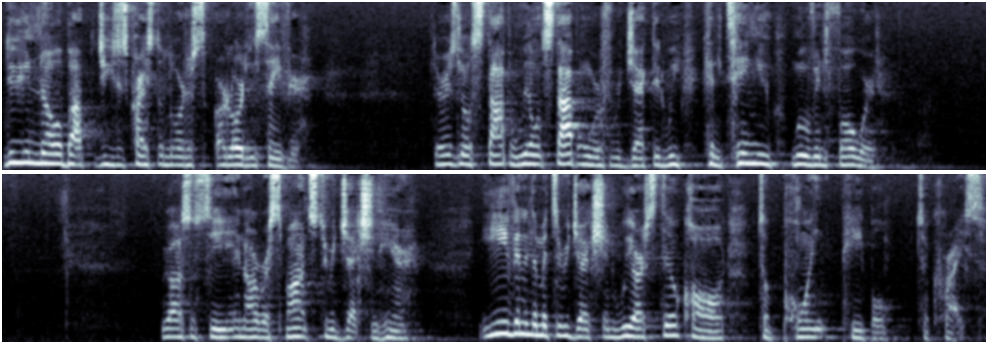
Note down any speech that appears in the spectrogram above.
Do you know about Jesus Christ, the Lord, our Lord and Savior? There is no stopping. We don't stop when we're rejected. We continue moving forward. We also see in our response to rejection here, even in the midst of rejection, we are still called to point people to Christ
